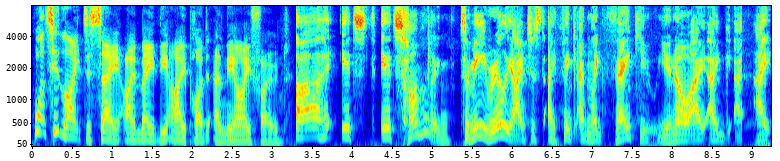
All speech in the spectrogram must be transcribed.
What's it like to say, I made the iPod and the iPhone? Uh, it's it's humbling to me, really. I just I think I'm like, thank you. You know, I I I.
